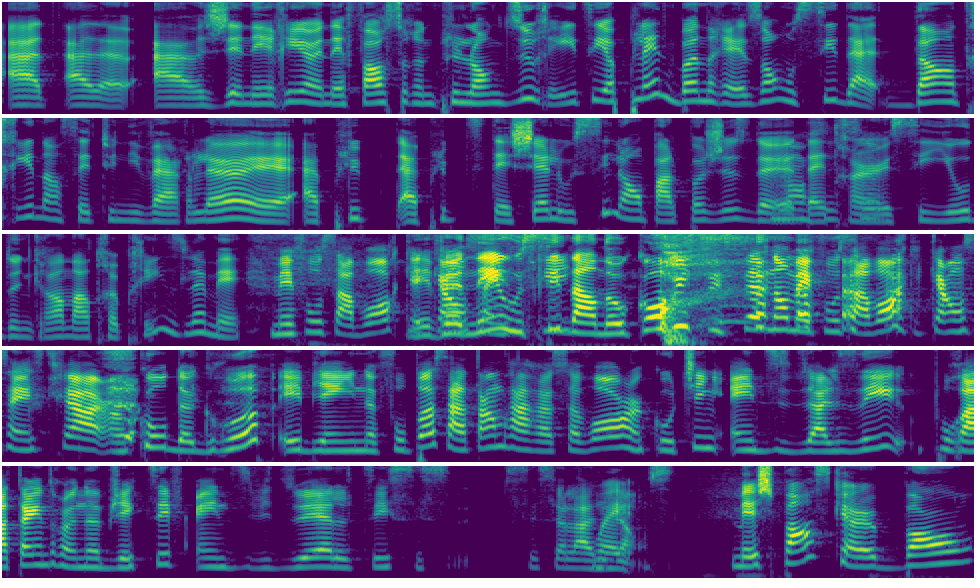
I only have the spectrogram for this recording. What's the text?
à, à- à générer un effort sur une plus longue durée. Il y a plein de bonnes raisons aussi d'entrer dans cet univers-là euh, à, plus, à plus petite échelle aussi. Là, on parle pas juste d'être un CEO d'une grande entreprise, là, mais, Mais il faut savoir que mais quand on venez aussi s'inscrit- dans nos cours. Oui, c'est ça. Non, mais il faut savoir que quand on s'inscrit à un cours de groupe, eh bien, il ne faut pas s'attendre à recevoir un coaching individualisé pour atteindre un objectif individuel. C'est c'est ça la Ouais. nuance. Mais je pense qu'un bon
